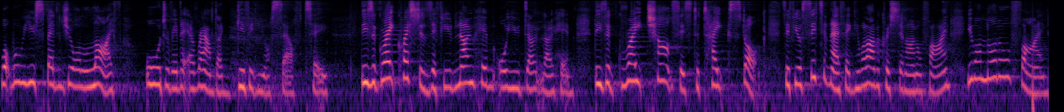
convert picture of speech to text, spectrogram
What will you spend your life ordering it around and giving yourself to? These are great questions if you know him or you don't know him. These are great chances to take stock. So if you're sitting there thinking, well, I'm a Christian, I'm all fine, you are not all fine.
